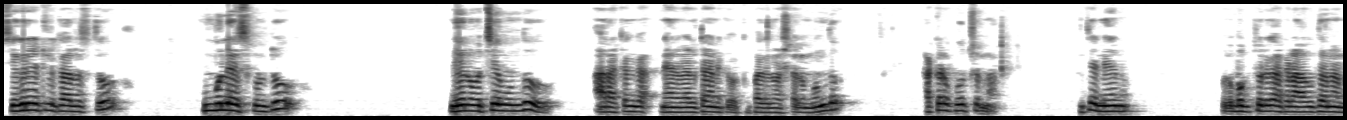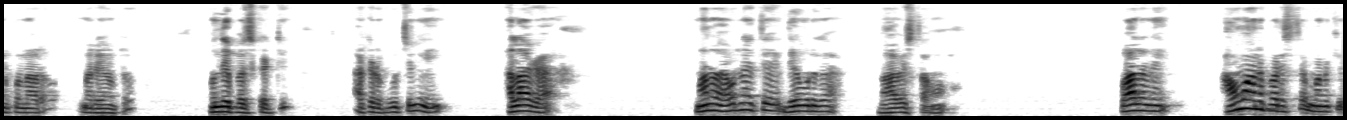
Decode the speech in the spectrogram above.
సిగరెట్లు కాలుస్తూ ఉమ్ములేసుకుంటూ నేను వచ్చే ముందు ఆ రకంగా నేను వెళ్ళటానికి ఒక పది నిమిషాల ముందు అక్కడ కూర్చున్నారు అంటే నేను ఒక భక్తుడిగా అక్కడ ఆగుతాను అనుకున్నారు మరేమిటో ముందే పసికట్టి అక్కడ కూర్చుని అలాగా మనం ఎవరినైతే దేవుడిగా భావిస్తామో వాళ్ళని అవమానపరిస్తే మనకి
